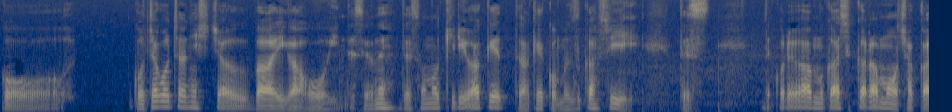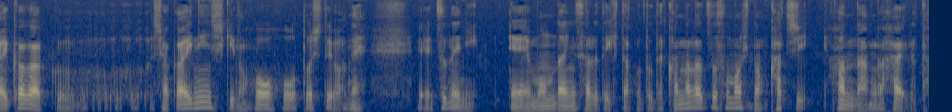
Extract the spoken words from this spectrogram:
こうごちゃごちゃにしちゃう場合が多いんですよね。でその切り分けってのは結構難しいです。でこれは昔からもう社会科学社会認識の方法としてはね、えー、常に、え、問題にされてきたことで必ずその人の価値判断が入ると。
